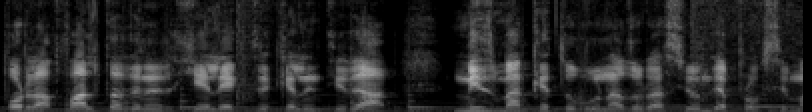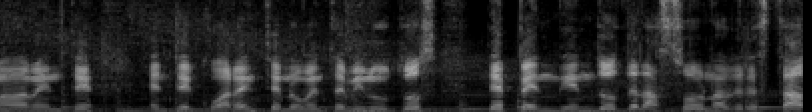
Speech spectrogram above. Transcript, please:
por la falta de energía eléctrica en la entidad, misma que tuvo una duración de aproximadamente entre 40 y 90 minutos, dependiendo de la zona del estado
